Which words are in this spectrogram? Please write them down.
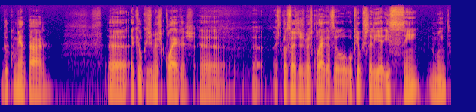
de comentar uh, aquilo que os meus colegas, uh, uh, as declarações dos meus colegas, o, o que eu gostaria, isso sim, muito,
